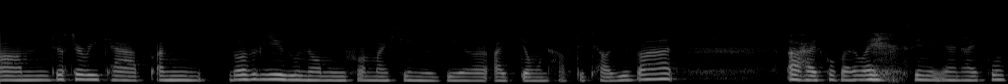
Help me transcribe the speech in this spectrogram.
Um, just to recap, I mean, those of you who know me from my senior year, I don't have to tell you that. Uh, high school, by the way, senior year in high school.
